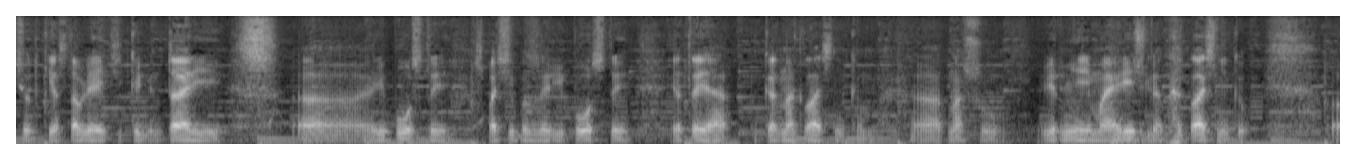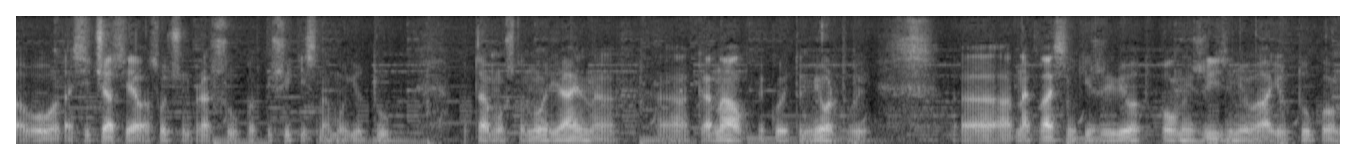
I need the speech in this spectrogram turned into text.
все-таки оставляете комментарии, а, репосты. Спасибо за репосты. Это я к одноклассникам отношу, вернее, моя речь для одноклассников. Вот. А сейчас я вас очень прошу, подпишитесь на мой YouTube, потому что, ну, реально, канал какой-то мертвый. Э, одноклассники живет полной жизнью, а YouTube он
